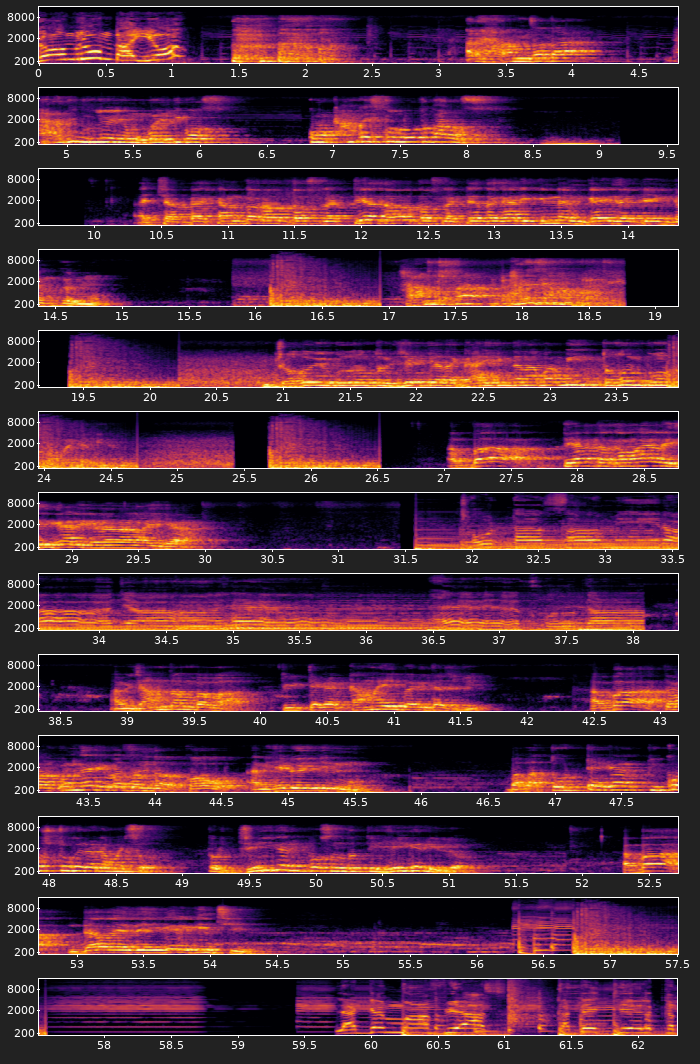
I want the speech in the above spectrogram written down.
Rome Rome ভাইও আরে হারাম হারামজাদা সারাদিন হলেও এই মোবাইল টিপস। কোন কাম কাজ করলেও তো পারস। আচ্ছা বে কাম করো দশ লাখ টাকা দাও দশ লাখ টাকা গাড়ি কিনে আমি গাড়ি যাতে ইনকাম করমু। হারাম দাদা আরে জামা পড়াতে। যতদিন পর্যন্ত নিজের টিয়াটা গাড়ি কিনতে না পারবি ততদিন পর্যন্ত পাই যাবি আব্বা টিয়া তো কামায় লাইছি গাড়ি কিনা লাইগা। ছোটা সা মেরা জাহাঁ হ্যাঁ খুদা আমি জানতাম বাবা তুই টাকা কামাই বাড়িতে আসবি। আব্বা তোমার কোন গাড়ি পছন্দ? কও আমি হেড হয়ে কিনবো বাবা তোর টাকা তুই কষ্ট করে কামাইছ। তোর যেই গাড়ি পছন্দ তুই সেই গাড়ি ল। আব্বা দাও এই গাড়ি কিনছি। ਲੱਗੇ ਮਾਫੀਆਸ ਕਦੇ ਜੇਲ੍ਹ ਕਦੇ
